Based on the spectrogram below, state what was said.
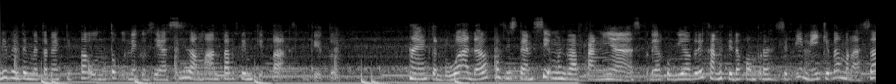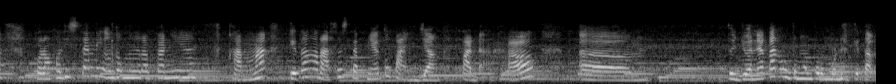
Ini pinter-pinternya kita untuk negosiasi sama antar tim kita gitu. Nah, yang kedua adalah konsistensi menerapkannya. Seperti aku bilang tadi, karena tidak komprehensif ini, kita merasa kurang konsisten nih untuk menerapkannya. Karena kita ngerasa stepnya itu panjang. Padahal um, tujuannya kan untuk mempermudah kita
